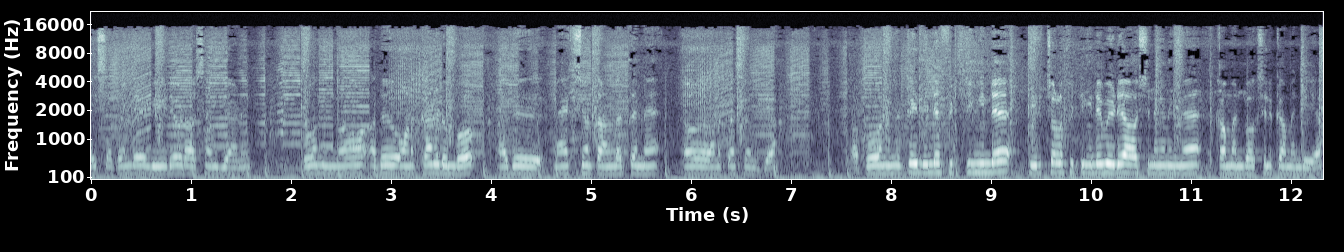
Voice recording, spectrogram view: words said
ഗായ്സ് അപ്പോൾ എന്റെ വീഡിയോ ഇവിടെ അവസാനിക്കുകയാണ്. അപ്പോൾ നിങ്ങൾ അത് ഉണക്കാനിടുമ്പോൾ അത് മാക്സിമം തണലിൽ തന്നെ ഉണക്കാൻ ശ്രമിക്കുക. അപ്പോൾ നിങ്ങൾക്ക് ഇതിന്റെ ഫിറ്റിങ്ങിന്റെ തിരിച്ചുള്ള ഫിറ്റിങ്ങിന്റെ വീഡിയോ ആവശ്യമുണ്ടെങ്കിൽ നിങ്ങൾ കമന്റ് ബോക്സിൽ കമന്റ് ചെയ്യുക.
